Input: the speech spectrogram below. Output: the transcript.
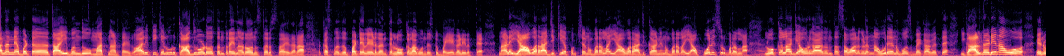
ಅನನ್ಯ ಭಟ್ ತಾಯಿ ಬಂದು ಮಾತನಾಡ್ತಾ ಇದ್ರು. ಆ ರೀತಿ ಕೆಲವರು ಕಾದು ನೋಡೋ ತಂತ್ರ ಏನಾದ್ರು ಅನುಸರಿಸ್ತಾ ಇದ್ದಾರೆ? ಅಕಸ್ಮಾತ್ ಪಟೇಲ್ ಹೇಳಿದಂತೆ ಲೋಕಲ್ ಆಗಿ ಒಂದಷ್ಟು ಭಯಗಳಿರುತ್ತೆ. ನಾಳೆ ಯಾವ ರಾಜಕೀಯ ಪಕ್ಷನೂ ಬರಲ್ಲ, ಯಾವ ರಾಜಕಾರಣಿನೂ ಬರಲ್ಲ, ಯಾವ ಪೊಲೀಸರು ಬರಲ್ಲ. ಲೋಕಲ್ ಆಗಿ ಅವ್ರಿಗಾದಂಥ ಸವಾಲುಗಳನ್ನು ಅವರೇ ಅನುಭವಿಸಬೇಕಾಗತ್ತೆ. ಈಗ ಆಲ್ರೆಡಿ ನಾವು ಏನು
